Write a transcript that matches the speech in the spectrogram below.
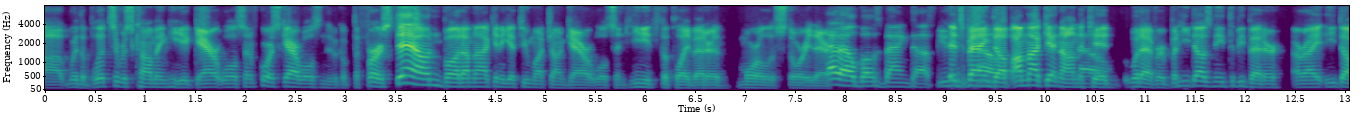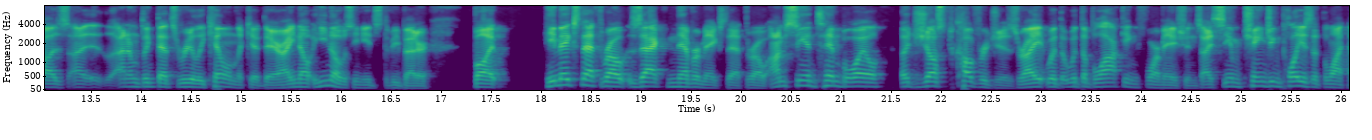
uh, where the blitzer was coming. He hit Garrett Wilson. Of course, Garrett Wilson to pick up the first down, but I'm not going to get too much on Garrett Wilson. He needs to play better. Moral of the story there. That elbow's banged up. You it's banged tell. up. I'm not getting on the kid, whatever, but he does need to be better. All right. He does. I, I don't think that's really killing the kid there. I know he knows he needs to be better, but He makes that throw. Zach never makes that throw. I'm seeing Tim Boyle adjust coverages, right? With the, with the blocking formations. I see him changing plays at the line.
